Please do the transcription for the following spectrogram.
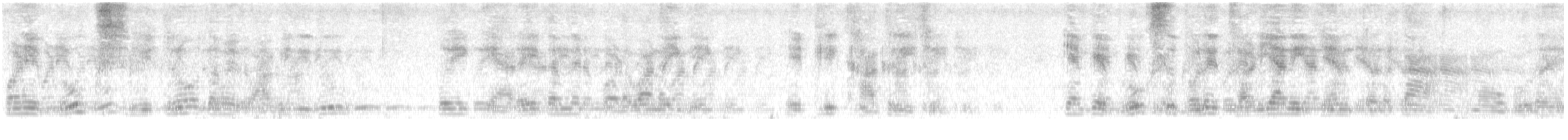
પણ એ વૃક્ષ મિત્રો તમે વાવી દીધું, તો એ ક્યારેય તમને પડવા નહીં દે. એટલી ખાતરી છે. કેમ કે વૃક્ષ ભલે થળિયાની જેમ તડકામાં ઊભું રહે,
